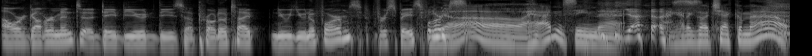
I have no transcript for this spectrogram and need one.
our government uh, debuted these uh, prototype new uniforms for Space Force? No, I hadn't seen that. Yes. I gotta go check them out.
